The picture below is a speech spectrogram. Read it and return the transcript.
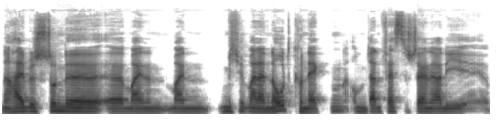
eine halbe Stunde äh, mein, mein, mich mit meiner Note connecten, um dann festzustellen, ja, die äh,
